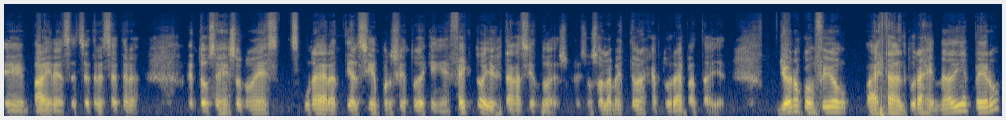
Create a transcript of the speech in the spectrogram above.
eh, Binance, etcétera, etcétera. Entonces eso no es una garantía al 100% de que en efecto ellos están haciendo eso. Eso es solamente una captura de pantalla. Yo no confío a estas alturas en nadie, pero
